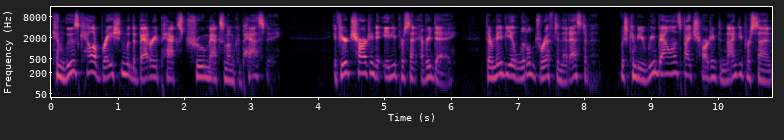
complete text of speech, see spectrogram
can lose calibration with the battery pack's true maximum capacity. If you're charging to 80% every day, there may be a little drift in that estimate, which can be rebalanced by charging to 90%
